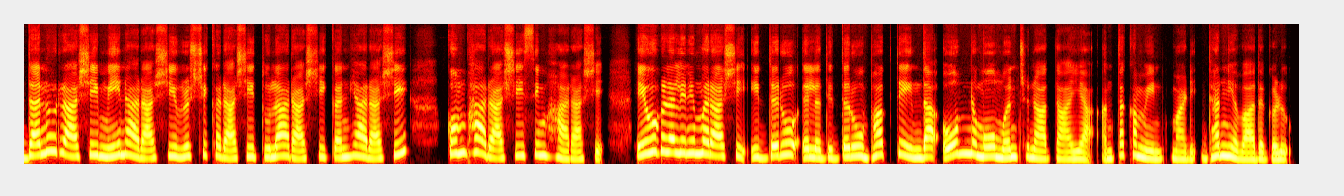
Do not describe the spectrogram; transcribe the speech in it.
ಧನು ರಾಶಿ, ಮೀನ ರಾಶಿ, ವೃಶ್ಚಿಕ ರಾಶಿ, ತುಲಾ ರಾಶಿ, ಕನ್ಯಾ ರಾಶಿ, ಕುಂಭ ರಾಶಿ, ಸಿಂಹ ರಾಶಿ. ಇವುಗಳಲ್ಲಿ ನಿಮ್ಮ ರಾಶಿ ಇದ್ದರೂ ಇಲ್ಲದಿದ್ದರೂ ಭಕ್ತಿಯಿಂದ ಓಂ ನಮೋ ಮಂಜುನಾಥಾಯ ಅಂತ ಕಮೆಂಟ್ ಮಾಡಿ. ಧನ್ಯವಾದಗಳು.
